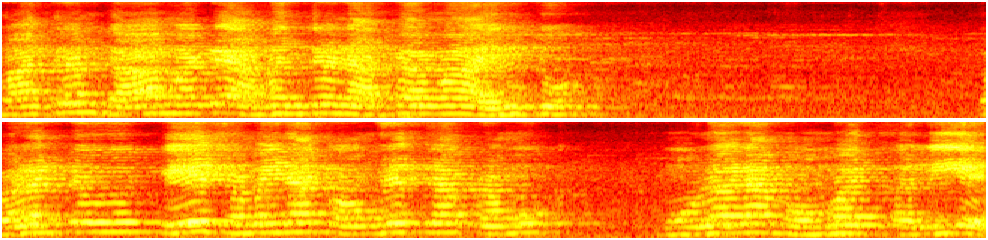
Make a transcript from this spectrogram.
માતરમ ગાવા માટે આમંત્રણ આપવામાં આવ્યું હતું. પરંતુ તે સમયના કોંગ્રેસના પ્રમુખ મૌલાના મોહમ્મદ અલીએ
